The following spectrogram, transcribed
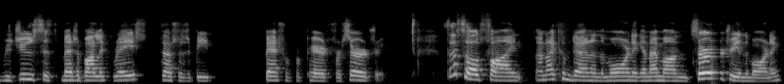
reduce its metabolic rate, that would be better prepared for surgery. So that's all fine. And I come down in the morning and I'm on surgery in the morning,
